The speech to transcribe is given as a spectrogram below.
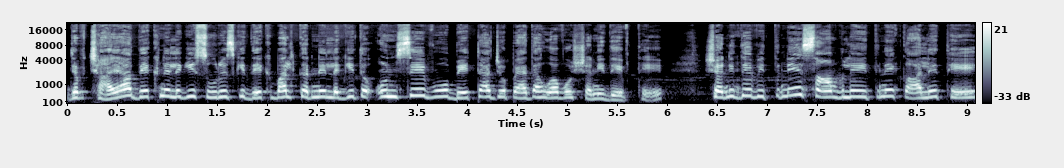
जब छाया देखने लगी, सूरज की देखभाल करने लगी तो उनसे वो बेटा जो पैदा हुआ, वो शनिदेव थे। शनिदेव इतने सांवले, इतने काले थे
